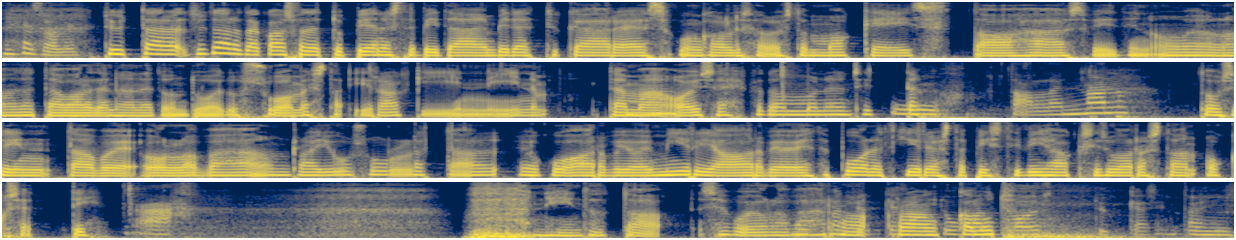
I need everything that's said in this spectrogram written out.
Mikä se oli? Tytär, tytärtä kasvatettu pienestä pitäen pidetty kääreessä, kun kallisaloista makeista hääsviitin ovella. Tätä varten hänet on tuotu Suomesta Irakiin, niin tämä mm. olisi ehkä tommonen sitten. Uh, tallennan. Tosin tämä voi olla vähän raju sulle. Täällä joku arvioi, Mirja arvioi, että puolet kirjasta pisti vihaksi suorastaan oksetti. Äh. Niin tota, se voi olla Mut vähän ra- rankka, mutta Tykkäsin, tai mm.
